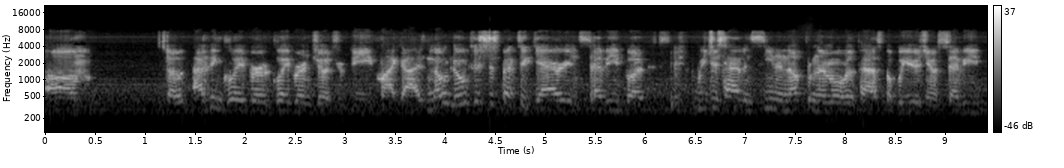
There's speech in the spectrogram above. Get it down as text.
Um, so I think Gleyber, Gleyber and Judge would be my guys. No, no disrespect to Gary and Sevy, but we just haven't seen enough from them over the past couple years. You know, Sevy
